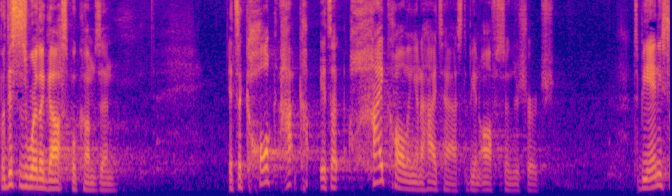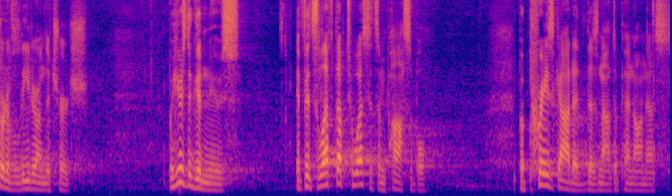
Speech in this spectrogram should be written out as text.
But this is where the gospel comes in. It's a, call, it's a high calling and a high task to be an officer in the church, to be any sort of leader in the church. But here's the good news if it's left up to us, it's impossible. But praise God, it does not depend on us.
